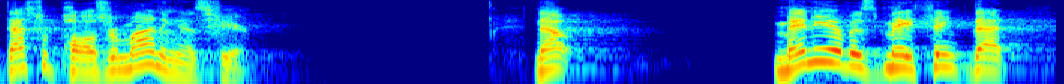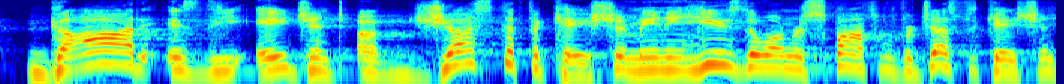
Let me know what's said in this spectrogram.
That's what Paul's reminding us here. Now, many of us may think that God is the agent of justification, meaning he's the one responsible for justification,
